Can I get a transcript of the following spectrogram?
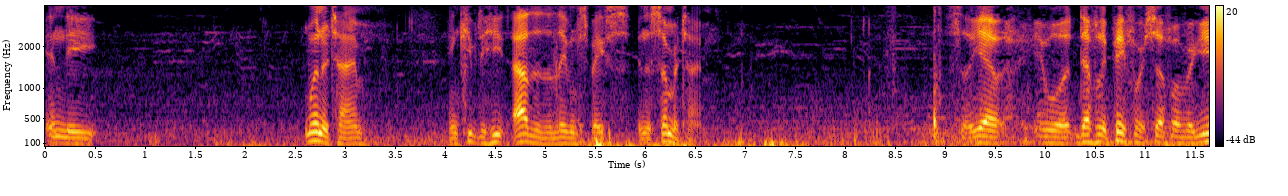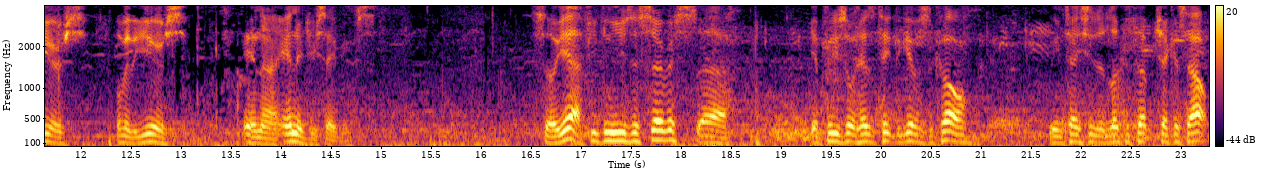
in the wintertime and keep the heat out of the living space in the summertime. So yeah, it will definitely pay for itself over years, over the years in uh, energy savings. So yeah, if you can use this service, uh, yeah, please don't hesitate to give us a call. We entice you to look us up, check us out.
